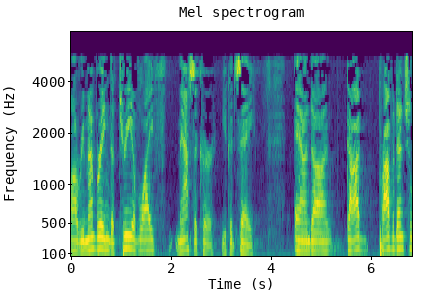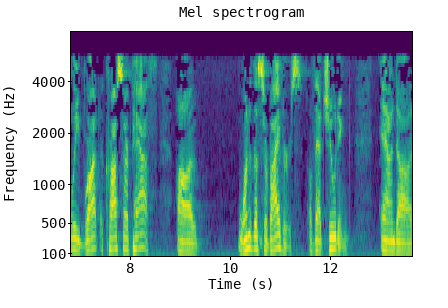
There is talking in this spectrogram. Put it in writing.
uh, remembering the Tree of Life massacre, you could say. And uh, God providentially brought across our path uh, one of the survivors of that shooting and, uh,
